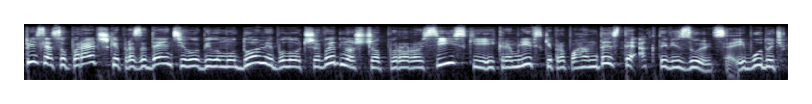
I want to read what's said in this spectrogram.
Після суперечки президентів у Білому домі було очевидно, що проросійські і кремлівські пропагандисти активізуються і будуть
